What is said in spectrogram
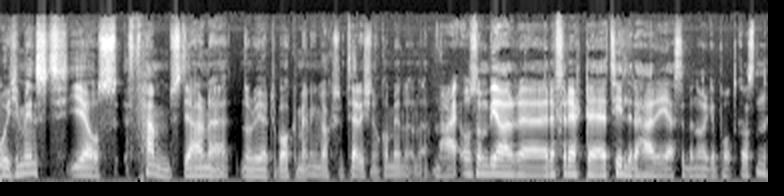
Og ikke minst, gi oss fem stjerner når du gir tilbakemelding. Vi aksepterer ikke noe mindre enn det. Nei, og som vi har eh, referert til tidligere her i SMB Norge-podkasten,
